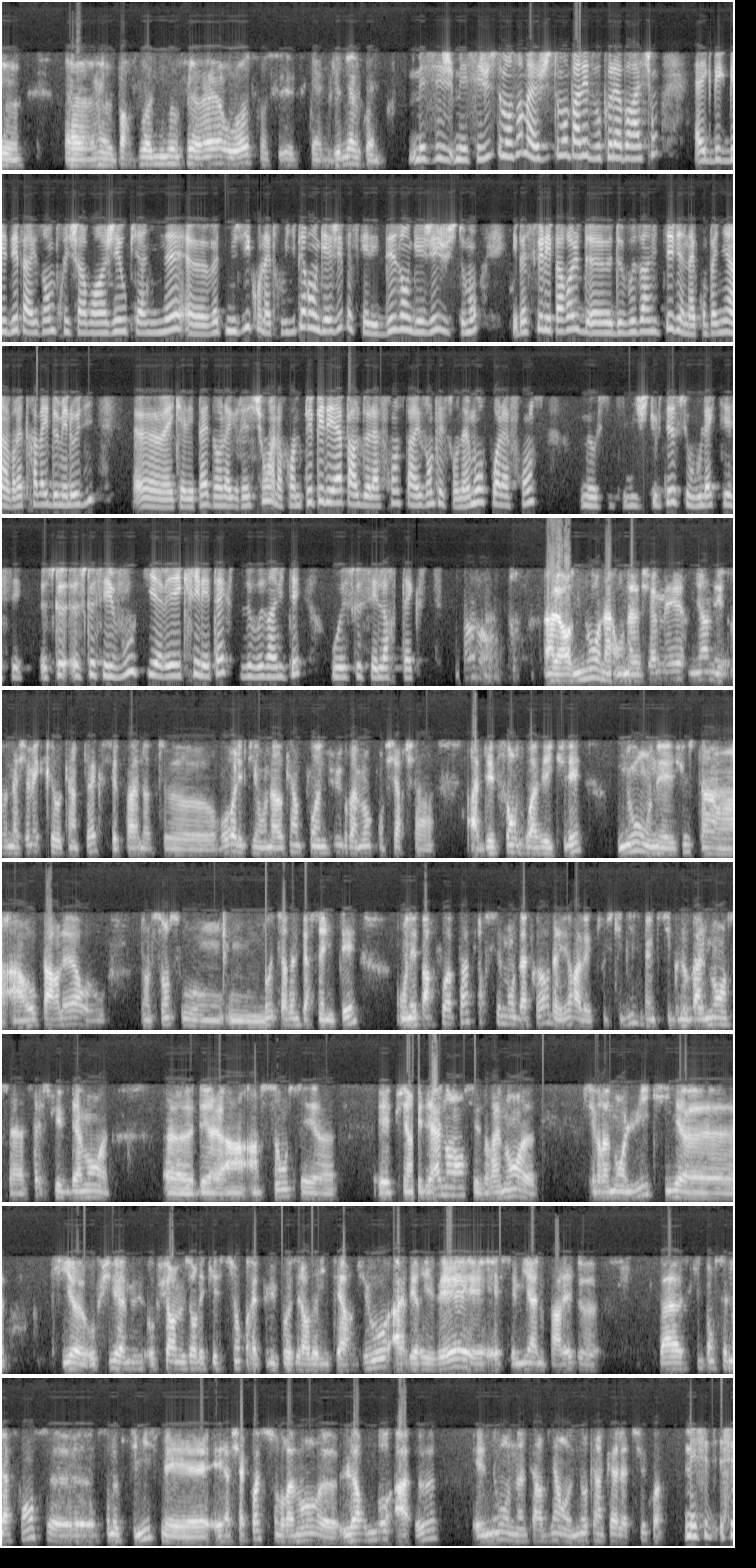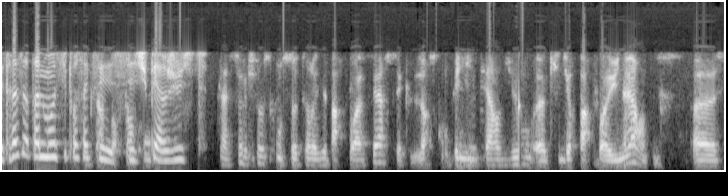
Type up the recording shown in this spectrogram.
euh, parfois Nino Ferrer ou autre, c'est, quand même génial, quoi. Mais c'est mais c'est justement ça. On va justement parler de vos collaborations avec Bec BD par exemple, Richard Boranger ou Pierre Ninet. Euh, votre musique, on la trouve hyper engagée parce qu'elle est désengagée justement et parce que les paroles de, de vos invités viennent accompagner un vrai travail de mélodie euh, et qu'elle n'est pas dans l'agression. Alors quand PPDA parle de la France par exemple et son amour pour la France, mais aussi de ses difficultés, est-ce que vous l'acquiescez Est-ce que est-ce que c'est vous qui avez écrit les textes de vos invités ou est-ce que c'est leur texte? Alors nous, on a on n'a jamais rien, on n'a jamais créé aucun texte, c'est pas notre euh, rôle, et puis on n'a aucun point de vue vraiment qu'on cherche à, défendre ou à véhiculer. Nous, on est juste un, haut-parleur, dans le sens où on, on certaines personnalités. On n'est parfois pas forcément d'accord, d'ailleurs, avec tout ce qu'ils disent, même si globalement, ça, suit évidemment euh, un, sens et euh, et puis un PDA. Non, non, c'est vraiment c'est vraiment lui qui euh, qui euh, au, fil et à mu- au fur et à mesure des questions qu'on a pu lui poser lors de l'interview a dérivé et, et s'est mis à nous parler de bah, ce qu'il pensait de la France, euh, son optimisme et, et à chaque fois ce sont vraiment leurs mots à eux et nous on n'intervient en aucun cas là-dessus quoi. Mais c'est très certainement aussi pour ça que C'est super juste. La seule chose qu'on s'autorisait parfois à faire, c'est que lorsqu'on fait une interview qui dure parfois une heure,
